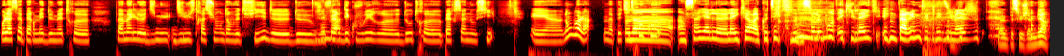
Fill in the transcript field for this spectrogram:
Voilà, ça permet de mettre pas mal euh, d'illu- d'illustrations dans votre feed, de, de vous faire bien. découvrir euh, d'autres euh, personnes aussi. Et euh, donc voilà, ma petite On a reco. un, un serial euh, liker à côté qui est sur le compte et qui like une par une toutes les images. Ouais, parce que j'aime bien.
